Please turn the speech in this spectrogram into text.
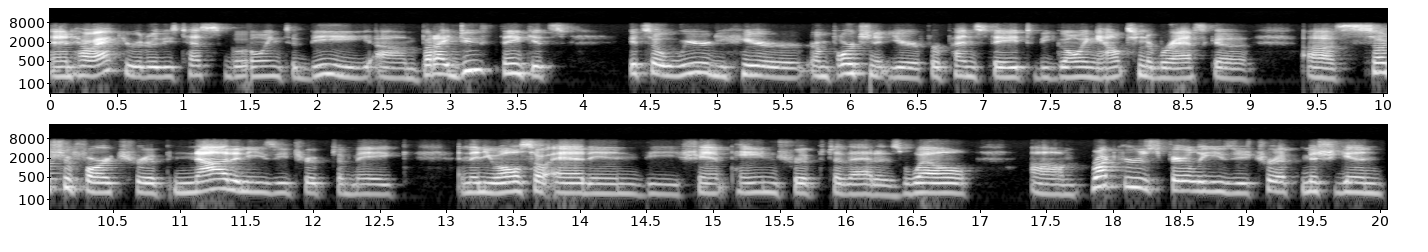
and how accurate are these tests going to be? Um, but I do think it's it's a weird year, unfortunate year for Penn State to be going out to Nebraska, uh, such a far trip, not an easy trip to make. And then you also add in the Champaign trip to that as well. Um, Rutgers, fairly easy trip. Michigan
